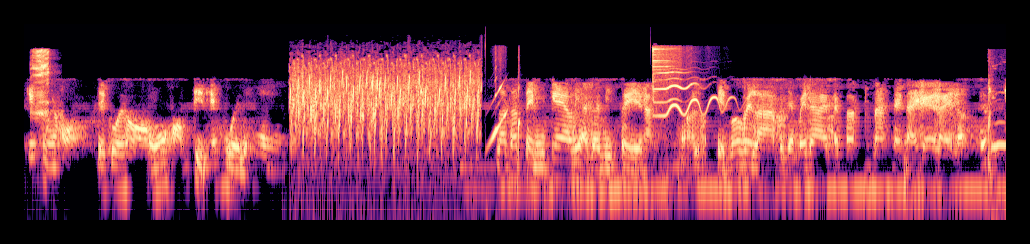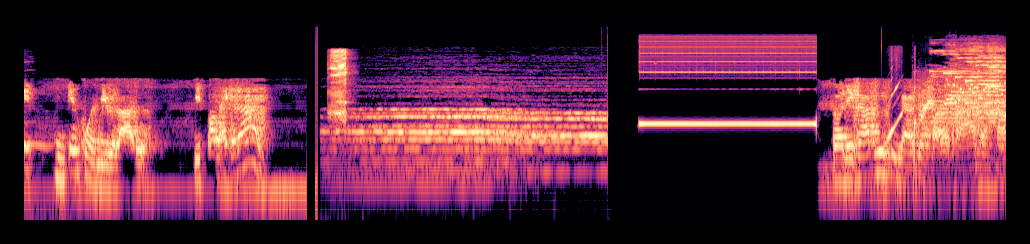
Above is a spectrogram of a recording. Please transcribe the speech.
เก๊กฮวยหอมเจ๊ควยหอมโอ้โหหอมกลิ่นเก๊กฮวยเลย แล้วถ้าเต็มแก้วนี่อาจจะมีเซนะเห็นว่าเวลามันยังไม่ได้แต่ก็นะไหนๆก็ไหนแล้วเอ้ยกินกินเก๊กฮวยมีเวลาด้วยกินตอนไหนก็ได้สวัสดีครับนี่คือแมวเจ้าของร้านนะครับ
